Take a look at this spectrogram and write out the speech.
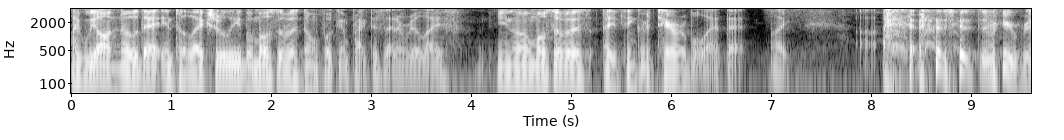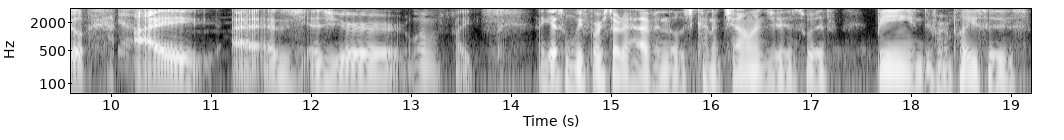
Like we all know that intellectually, but most of us don't fucking practice that in real life. You know, most of us, I think, are terrible at that. Like, uh, just to be real, yeah. I, I, as as you're, well, like I guess when we first started having those kind of challenges with being in different places,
